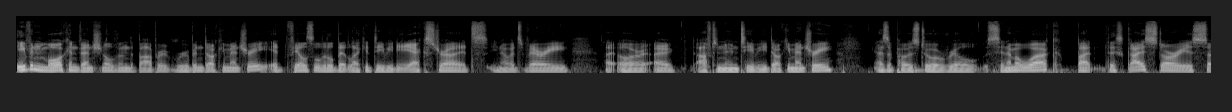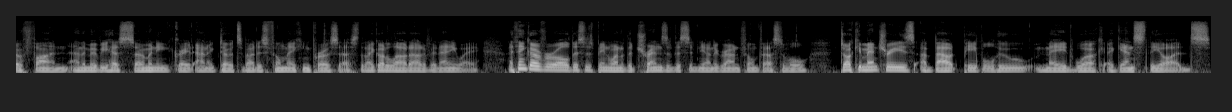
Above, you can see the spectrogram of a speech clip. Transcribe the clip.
even more conventional than the Barbara Rubin documentary. It feels a little bit like a DVD extra. It's you know it's very uh, or a afternoon TV documentary as opposed to a real cinema work. But this guy's story is so fun, and the movie has so many great anecdotes about his filmmaking process that I got a lot out of it anyway. I think overall this has been one of the trends of the Sydney Underground Film Festival: documentaries about people who made work against the odds.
